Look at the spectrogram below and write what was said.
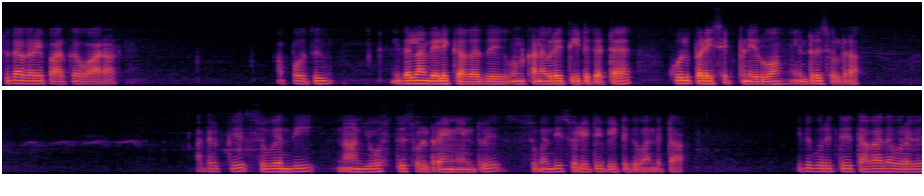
சுதாகரை பார்க்க வாராள் அப்போது இதெல்லாம் வேலைக்காகாது. உன் கணவரை தீட்டு கட்ட கூலிப்படை செட் பண்ணிடுவோம் என்று சொல்கிறார் அதற்கு சுகந்தி நான் யோசித்து சொல்கிறேன் என்று சுகந்தி சொல்லிட்டு வீட்டுக்கு வந்துட்டா. இது குறித்து தகாத உறவு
